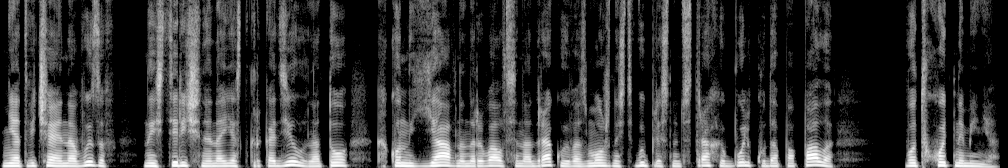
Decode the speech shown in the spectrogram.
не отвечая на вызов, на истеричный наезд крокодила, на то, как он явно нарывался на драку и возможность выплеснуть страх и боль куда попало, вот хоть на меня.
